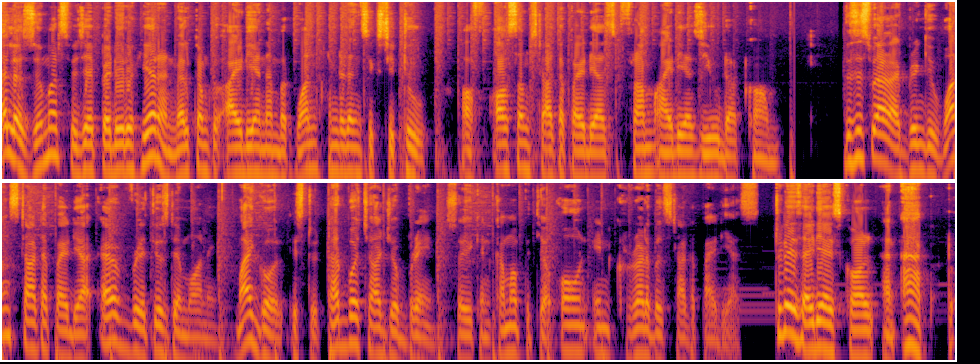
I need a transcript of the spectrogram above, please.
Hello Zoomers, Vijay Peduru here and welcome to idea number 162 of awesome startup ideas from ideasu.com. This is where I bring you one startup idea every Tuesday morning. My goal is to turbocharge your brain so you can come up with your own incredible startup ideas. Today's idea is called an app to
